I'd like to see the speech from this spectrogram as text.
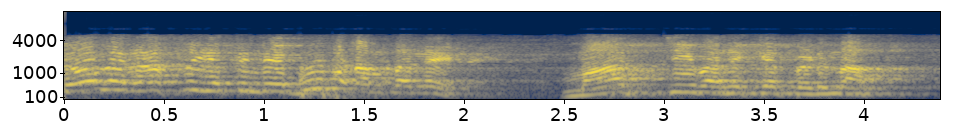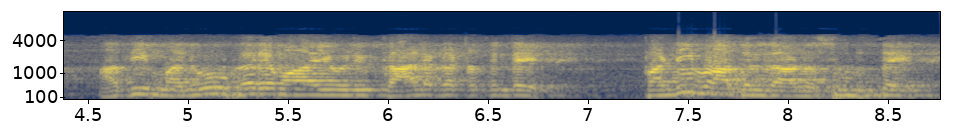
ലോക രാഷ്ട്രീയത്തിന്റെ ഭൂപടം തന്നെ മാറ്റി വരയ്ക്കപ്പെടുന്ന അതിമനോഹരമായ ഒരു കാലഘട്ടത്തിന്റെ പടിവാതിലാണ് സുഹൃത്തെ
